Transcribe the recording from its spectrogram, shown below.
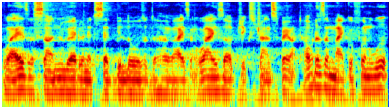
Why is the sun red when it's set below the horizon? Why is objects transparent? How does a microphone work?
